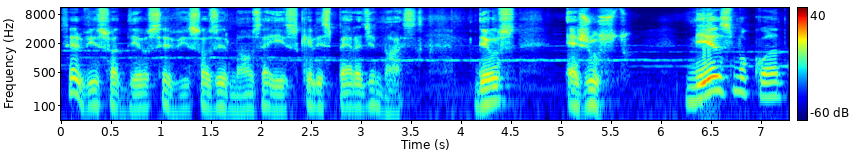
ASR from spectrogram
Serviço a Deus, serviço aos irmãos, é isso que ele espera de nós. Deus é justo, mesmo quando,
